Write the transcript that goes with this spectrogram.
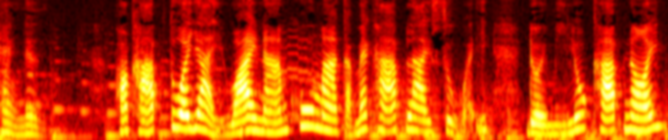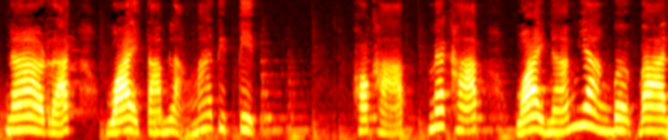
แห่งหนึ่งพ่อคาร์ปตัวใหญ่ว่ายน้ำคู่มากับแม่คาร์ปลายสวย โดยมีลูกครับน้อยน่ารักว่ายตามหลังมาติดๆพ่อครับแม่ครับว่ายน้ำอย่างเบิกบาน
